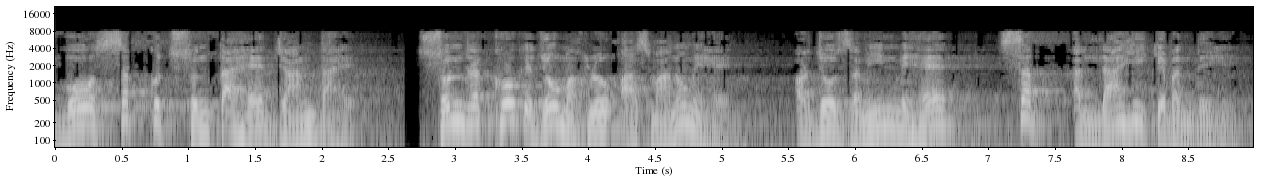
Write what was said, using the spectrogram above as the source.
वो सब कुछ सुनता है, जानता है। सुन रखो कि जो मखलूक आसमानों में है और जो ज़मीन में है, सब अल्लाह ही के बंदे हैं।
